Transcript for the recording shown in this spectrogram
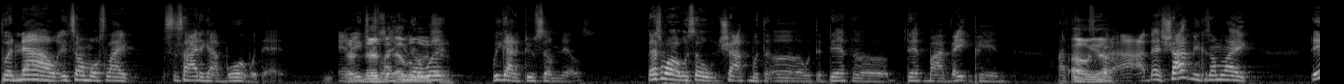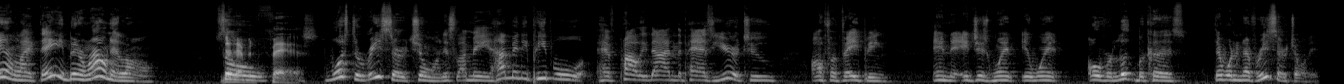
but now it's almost like society got bored with that, and There- they there's just like, an you know what? We got to do something else. That's why I was so shocked with the uh, with the death of death by vape pen. I think Oh, yeah. I, that shocked me because I'm like, damn, like they ain't been around that long. that So fast. what's the research on? It's I mean, how many people have probably died in the past year or two off of vaping, and it just went it went overlooked because there wasn't enough research on it.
